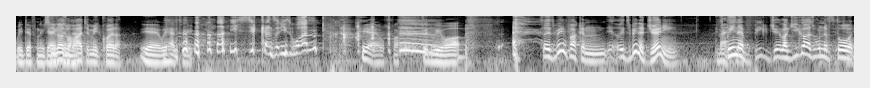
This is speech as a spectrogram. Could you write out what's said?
we definitely So you guys them were high to meet quota. Yeah, we had to. Be, you sick cunts, and he's one. yeah, well, fuck, did we what? So it's been fucking. It's been a journey. It's been a big journey. Like you guys wouldn't have thought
